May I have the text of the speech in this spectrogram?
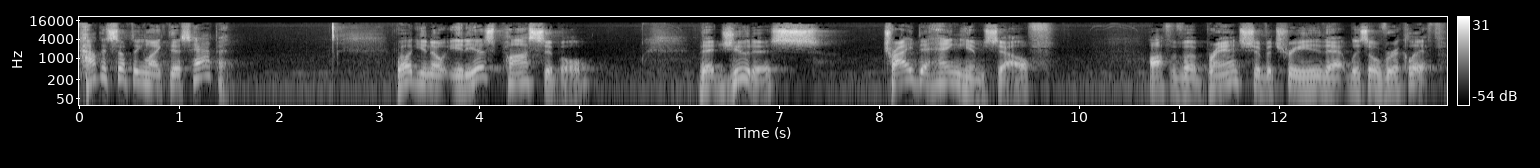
How could something like this happen? Well, you know, it is possible that Judas tried to hang himself off of a branch of a tree that was over a cliff.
